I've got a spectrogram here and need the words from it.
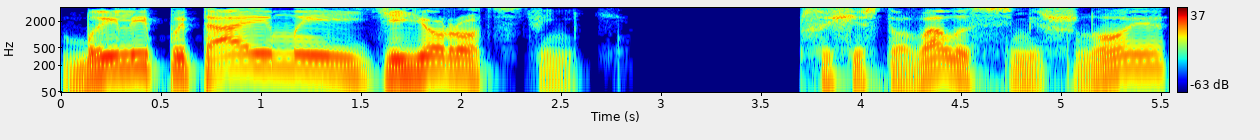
были пытаемые ее родственники. Существовало смешное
